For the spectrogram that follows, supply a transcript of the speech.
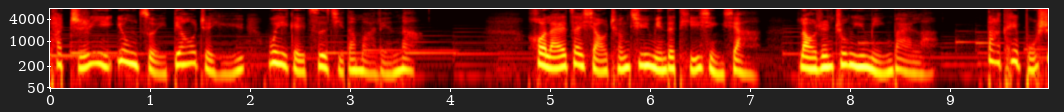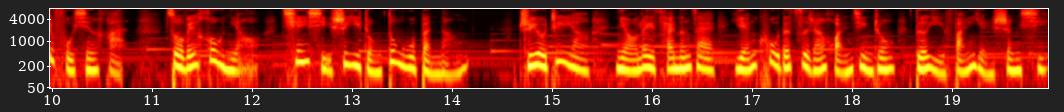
他执意用嘴叼着鱼喂给自己的玛莲娜。后来在小城居民的提醒下，老人终于明白了。大 K 不是负心汉，作为候鸟，迁徙是一种动物本能，只有这样，鸟类才能在严酷的自然环境中得以繁衍生息。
